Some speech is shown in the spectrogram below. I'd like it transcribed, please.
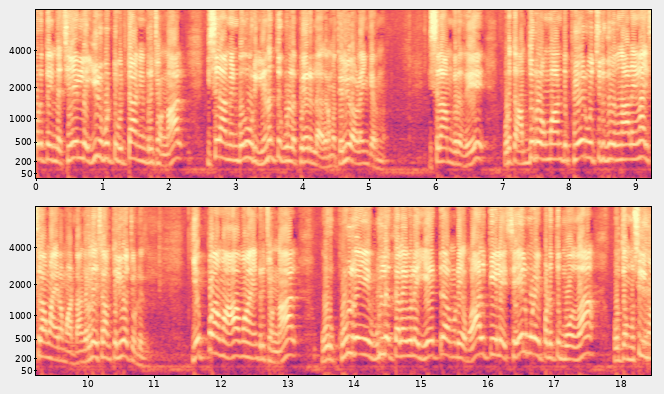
ஒருத்தன் இந்த செயலில் ஈடுபட்டு விட்டான் என்று சொன்னால் இஸ்லாம் என்பது ஒரு இனத்துக்குள்ள பேர் இல்லை. அதை நம்ம தெளிவாக விளங்கிக்கிறணும். இஸ்லாம்ங்கிறது ஒருத்தன் அப்துல் ரஹ்மான் பேர் வச்சிருக்கிறதுனால எல்லாம் இஸ்லாம் ஆயிட மாட்டாங்கிறத இஸ்லாம் தெளிவா சொல்லுது. எப்போ அவன் ஆவான் என்று சொன்னால் ஒரு கொள்கையை உள்ள தலைவில் ஏற்று அவனுடைய வாழ்க்கையில செயல்முறைப்படுத்தும் போதுதான் ஒருத்தன் முஸ்லீமா?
